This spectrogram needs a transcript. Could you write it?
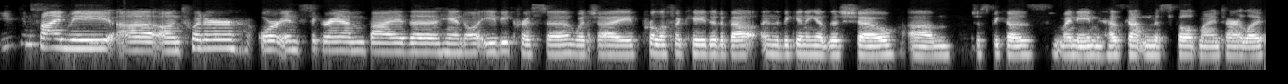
you can find me uh, on Twitter or Instagram by the handle AV Krista, which I prolificated about in the beginning of this show, um, just because my name has gotten misspelled my entire life.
